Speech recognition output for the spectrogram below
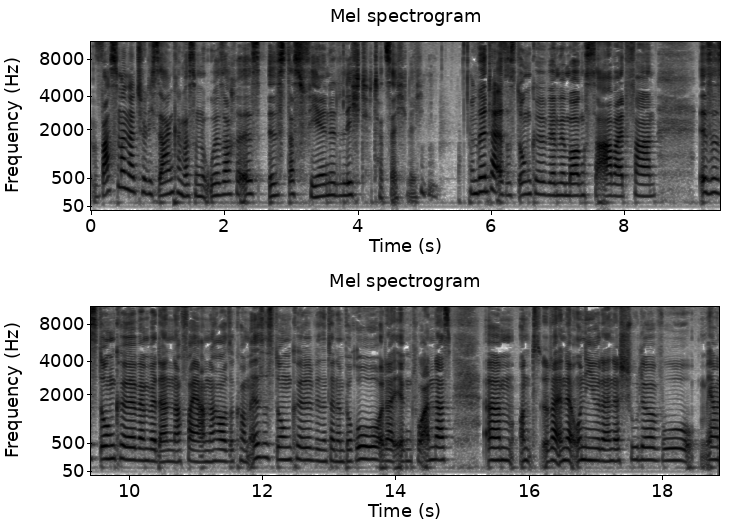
was man natürlich sagen kann, was so eine Ursache ist, ist das fehlende Licht tatsächlich. Mhm. Im Winter ist es dunkel, wenn wir morgens zur Arbeit fahren ist es dunkel, wenn wir dann nach Feierabend nach Hause kommen, ist es dunkel, wir sind dann im Büro oder irgendwo anders ähm, und oder in der Uni oder in der Schule, wo ja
